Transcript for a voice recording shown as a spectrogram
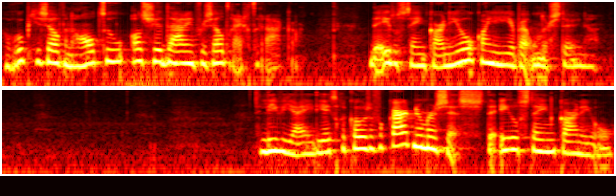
Roep jezelf een halt toe als je daarin verzeld dreigt te raken. De edelsteen carniol kan je hierbij ondersteunen. Lieve jij, die heeft gekozen voor kaart nummer 6, de edelsteen carniol.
